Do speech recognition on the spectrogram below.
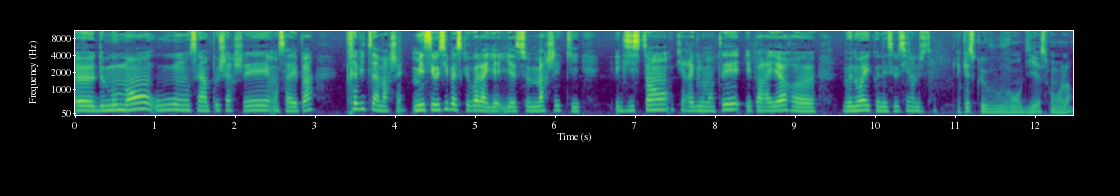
euh, de moment où on s'est un peu cherché, on ne savait pas. Très vite ça a marché. Mais c'est aussi parce que voilà, il y, a ce marché qui est existant, qui est réglementé, et par ailleurs, euh, Benoît, il connaissait aussi l'industrie. Et qu'est-ce que vous vendiez à ce moment-là?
